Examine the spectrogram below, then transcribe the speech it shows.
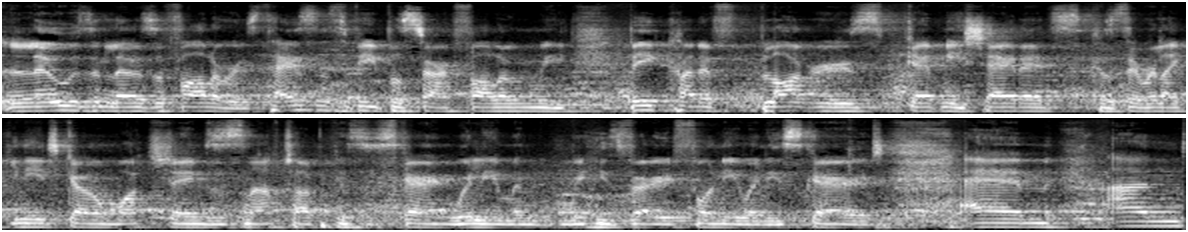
loads and loads of followers. Thousands of people start following me. Big kind of bloggers get me shout outs because they were like, you need to go and watch James's Snapchat because he's scaring William and he's very funny when he's scared. Um, and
